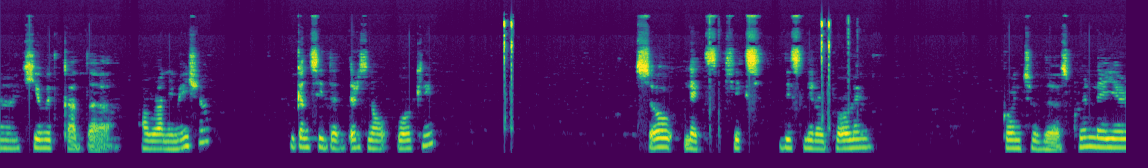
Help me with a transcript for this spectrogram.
Uh, here we've got the our animation. You can see that there's no working so let's fix this little problem. Going to the screen layer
